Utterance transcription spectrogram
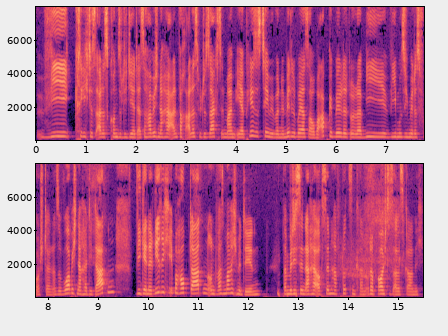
wie kriege ich das alles konsolidiert? Also habe ich nachher einfach alles, wie du sagst, in meinem ERP-System über eine Middleware sauber abgebildet oder wie, wie muss ich mir das vorstellen? Also wo habe ich nachher die Daten? Wie generiere ich überhaupt Daten und was mache ich mit denen, damit ich sie nachher auch sinnhaft nutzen kann? Oder brauche ich das alles gar nicht?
